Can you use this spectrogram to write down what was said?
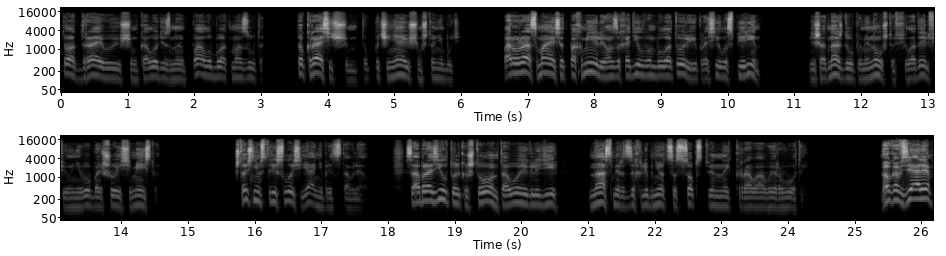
То отдраивающим колодезную палубу от мазута, то красящим, то подчиняющим что-нибудь. Пару раз, маясь от похмелья, он заходил в амбулаторию и просил аспирин. Лишь однажды упомянул, что в Филадельфии у него большое семейство. Что с ним стряслось, я не представлял. Сообразил только, что он, того и гляди, насмерть захлебнется собственной кровавой рвотой. «Ну-ка взяли!»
